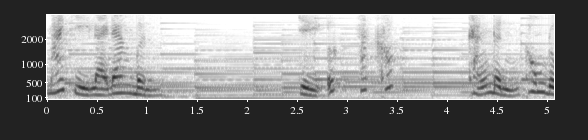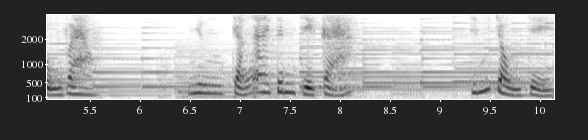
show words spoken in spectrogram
má chị lại đang bệnh. Chị ức phát khóc, khẳng định không đụng vào. Nhưng chẳng ai tin chị cả. Chính chồng chị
